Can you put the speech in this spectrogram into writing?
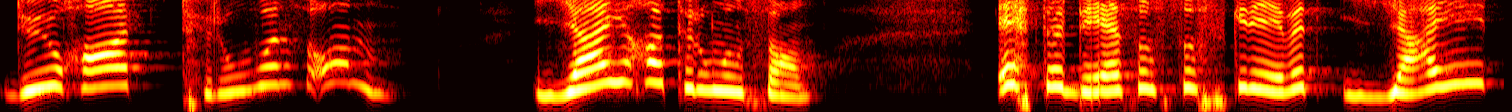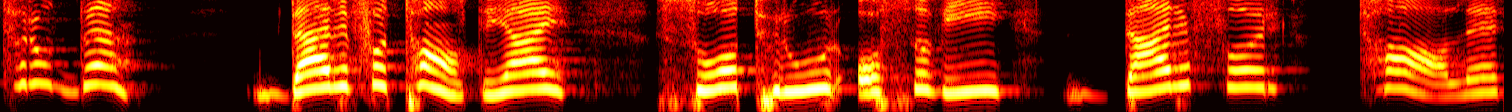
Du har troens ånd. Jeg har troens ånd. Etter det som står skrevet 'Jeg trodde'. Derfor talte jeg. Så tror også vi. Derfor taler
